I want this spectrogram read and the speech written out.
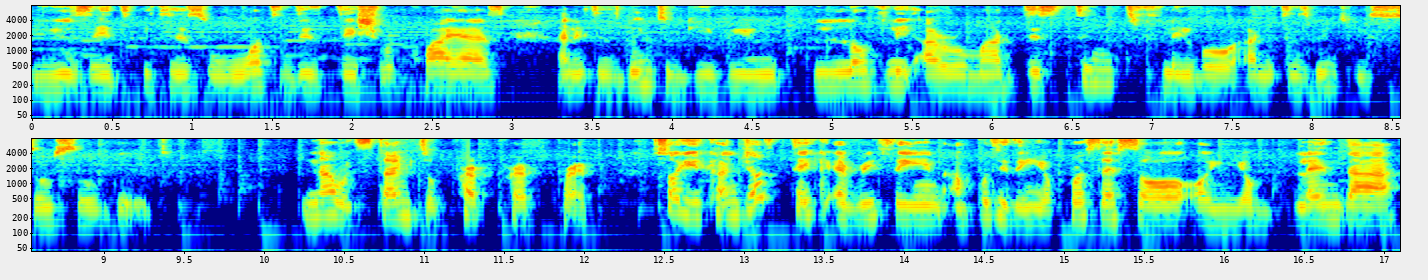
use it. It is what this dish requires and it is going to give you lovely aroma, distinct flavor, and it is going to be so, so good. Now it's time to prep, prep, prep. So you can just take everything and put it in your processor or in your blender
